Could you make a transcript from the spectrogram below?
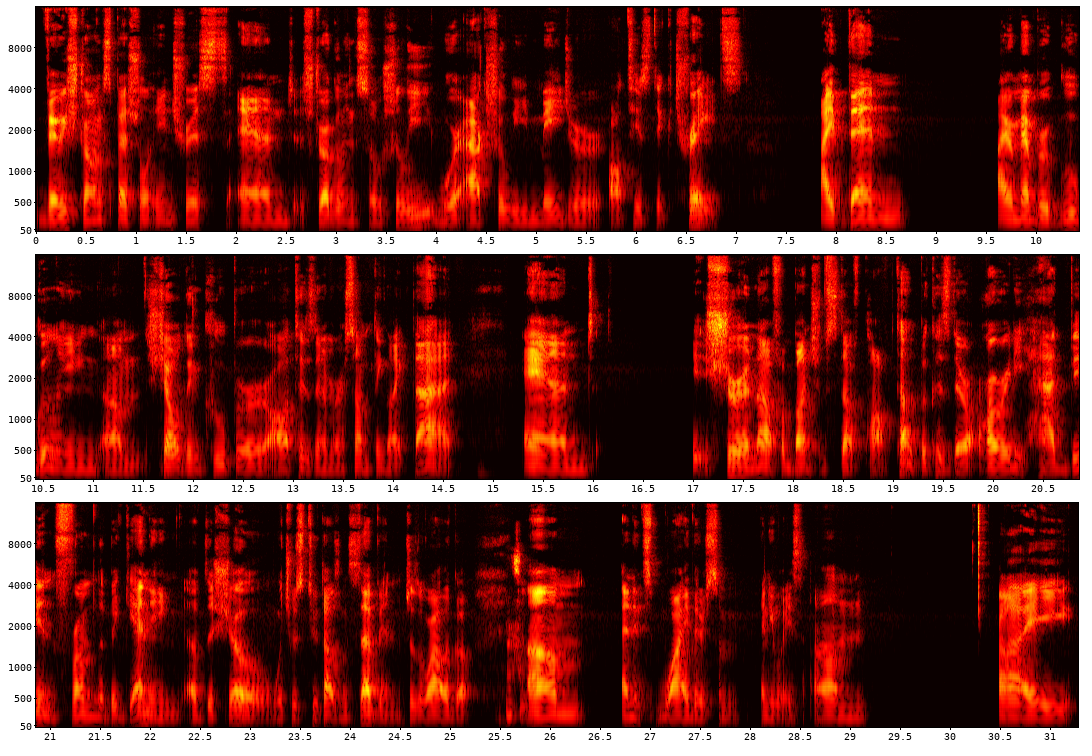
very strong special interests and struggling socially, were actually major autistic traits. I then I remember Googling um, Sheldon Cooper autism or something like that. And it, sure enough, a bunch of stuff popped up because there already had been from the beginning of the show, which was 2007, which was a while ago. Mhm. Um, and it's why there's some, anyways. Um, I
